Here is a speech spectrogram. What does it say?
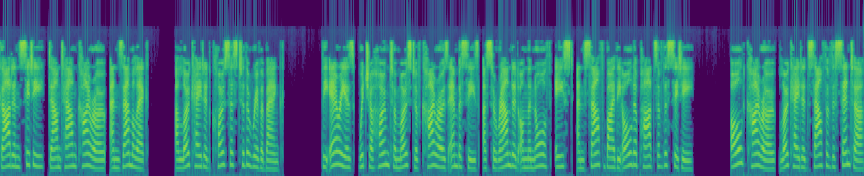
Garden City, downtown Cairo, and Zamalek are located closest to the riverbank. The areas, which are home to most of Cairo's embassies, are surrounded on the north, east, and south by the older parts of the city. Old Cairo, located south of the center,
